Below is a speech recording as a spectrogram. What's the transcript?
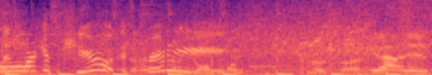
This park is cute. It's pretty. Yeah, it is.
